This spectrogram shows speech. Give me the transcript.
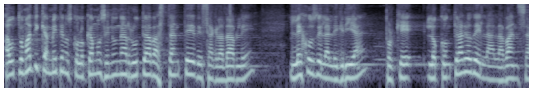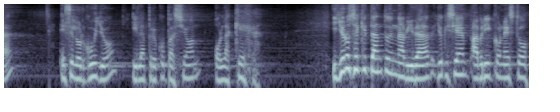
Automáticamente nos colocamos en una ruta bastante desagradable, lejos de la alegría, porque lo contrario de la alabanza es el orgullo y la preocupación o la queja. Y yo no sé qué tanto en Navidad, yo quisiera abrir con esto,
